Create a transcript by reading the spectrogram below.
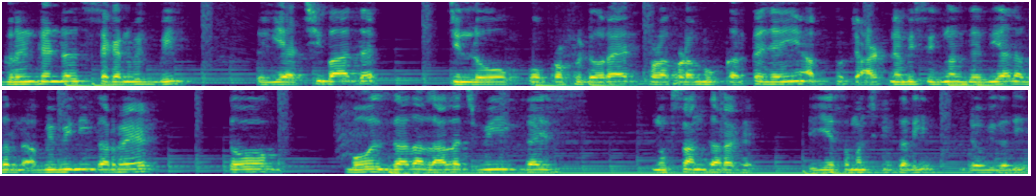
green candle second week भी। तो ये अच्छी बात है। जिन लोगों को प्रॉफिट हो रहा है थोड़ा थोड़ा बुक करते जाइए। अब तो चार्ट ने भी सिग्नल दे दिया, अगर अभी भी नहीं कर रहे तो बहुत ज़्यादा लालच भी गाइस नुकसानकारक है। ये समझ के करिए, जो भी करिए।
